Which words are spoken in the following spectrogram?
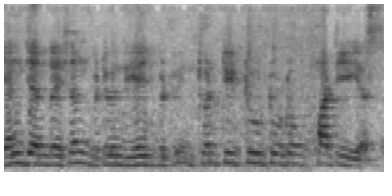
young generation between the age between 22 to to 40 years.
